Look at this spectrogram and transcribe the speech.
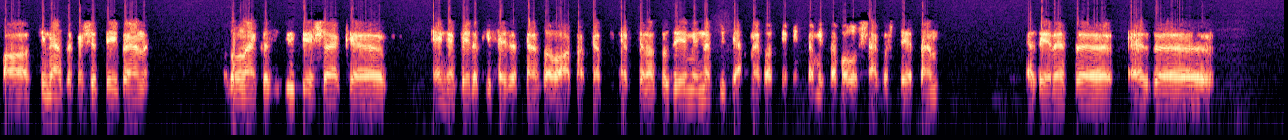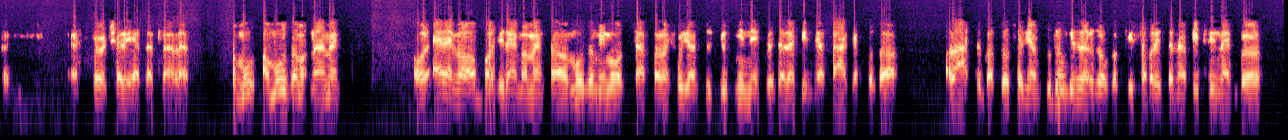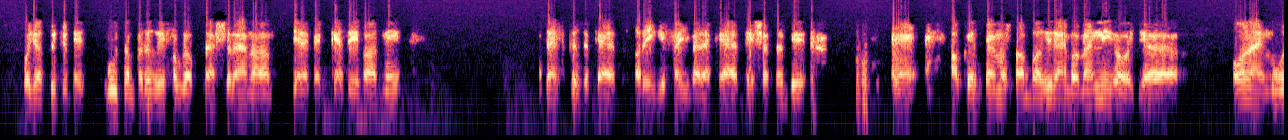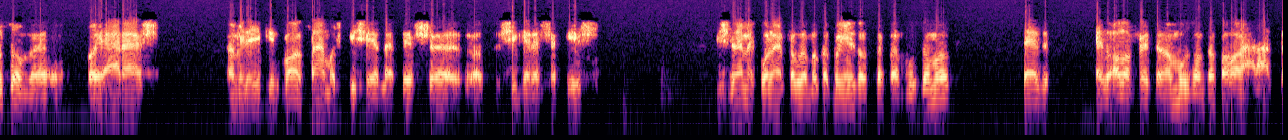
a színházak esetében az online közvetítések engem például kifejezetten zavarnak. Tehát egyszerűen azt az élményt nem tudják megadni, mint amit a valóságos térben. Ezért ez, ez, eh, ez fölcserélhetetlen lesz. A, a múzeumoknál meg ahol eleve abban az irányba ment a múzeumi módszertan, hogy hogyan tudjuk minél közelebb vinni a tárgyakhoz a a látogatót, hogyan tudunk bizonyos dolgokat kiszabadítani a vitrinekből, hogyan tudjuk egy múltampedagógiai foglalkozás során a gyerekek kezébe adni az eszközöket, a régi fegyvereket és a többi. A közben most abban az irányba menni, hogy online múzeum a járás, amire egyébként van számos kísérlet, és sikeresek is, és remek online programokat bonyolítottak a múzeumok, de ez ez alapvetően a múzeumnak a halálát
